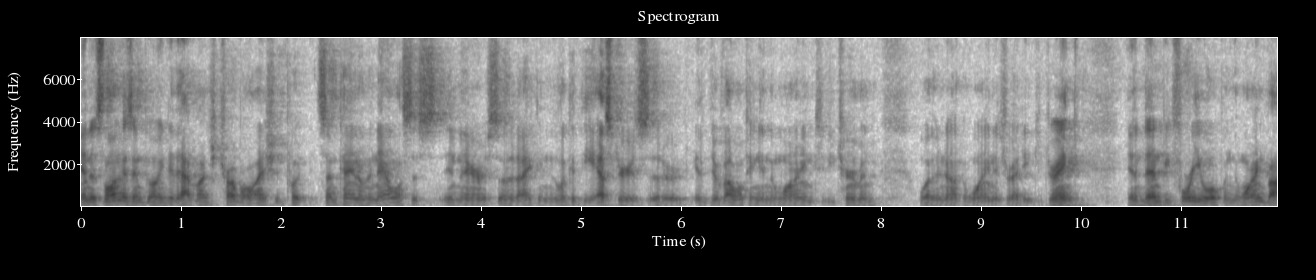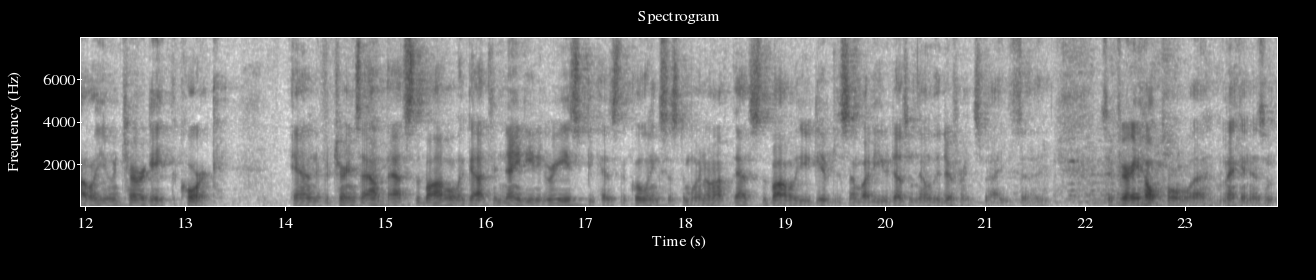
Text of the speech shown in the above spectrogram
And as long as I'm going to that much trouble, I should put some kind of analysis in there so that I can look at the esters that are developing in the wine to determine whether or not the wine is ready to drink. And then before you open the wine bottle, you interrogate the cork. And if it turns out that's the bottle that got to 90 degrees because the cooling system went off, that's the bottle you give to somebody who doesn't know the difference. Right? So it's a very helpful uh, mechanism.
